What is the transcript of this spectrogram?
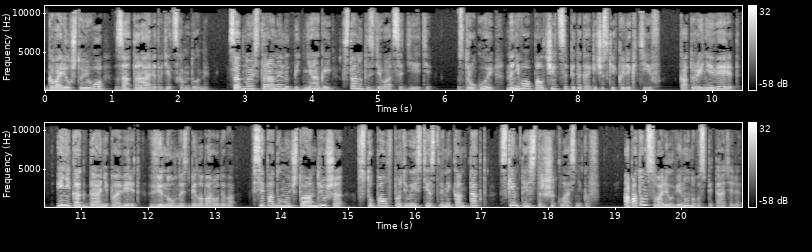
говорил, что его затравят в детском доме. С одной стороны над беднягой станут издеваться дети, с другой на него ополчится педагогический коллектив, который не верит и никогда не поверит в виновность Белобородова. Все подумают, что Андрюша вступал в противоестественный контакт с кем-то из старшеклассников, а потом свалил вину на воспитателя.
